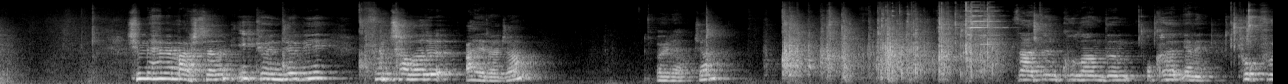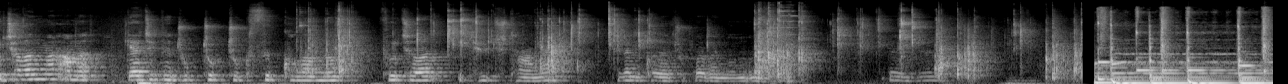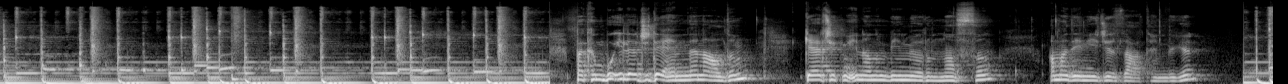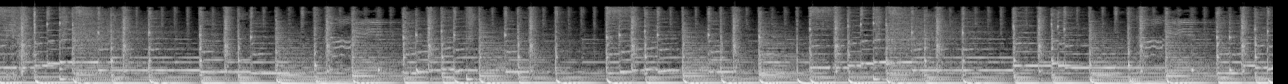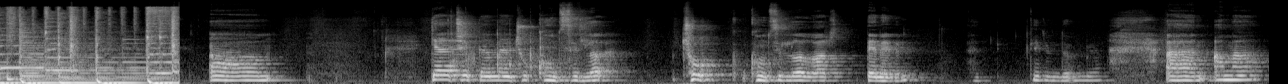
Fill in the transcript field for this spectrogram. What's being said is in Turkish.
Şimdi hemen başlayalım. İlk önce bir fırçaları ayıracağım. Öyle yapacağım. Zaten kullandığım o kadar yani çok fırçalarım var ama gerçekten çok çok çok sık kullandığım fırçalar 2-3 tane. Neden bu kadar çok var ben de onu unuttum. Bakın bu ilacı da Em'den aldım. Gerçekten inanın bilmiyorum nasıl. Ama deneyeceğiz zaten bugün. Gerçekten ben çok concealer çok concealer'lar denedim. Dilim dönmüyor. Am, ama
